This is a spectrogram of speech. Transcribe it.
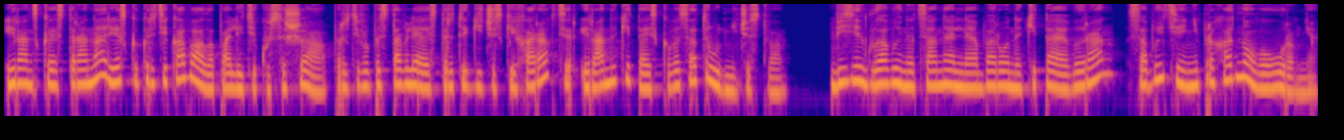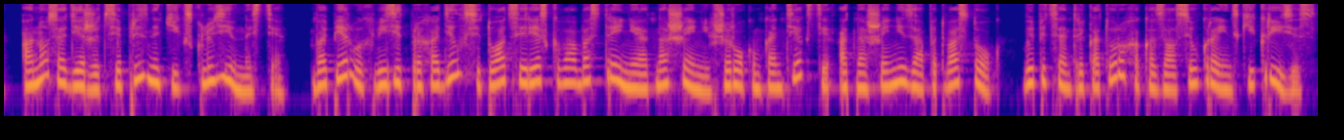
Иранская сторона резко критиковала политику США, противопоставляя стратегический характер Ирано-китайского сотрудничества. Визит главы национальной обороны Китая в Иран – событие непроходного уровня. Оно содержит все признаки эксклюзивности. Во-первых, визит проходил в ситуации резкого обострения отношений в широком контексте отношений Запад-Восток, в эпицентре которых оказался украинский кризис.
